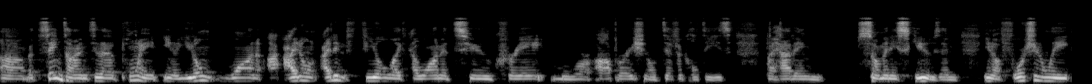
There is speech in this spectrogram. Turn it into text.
Um, at the same time, to that point, you know, you don't want. I, I don't. I didn't feel like I wanted to create more operational difficulties by having so many SKUs. And you know, fortunately,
